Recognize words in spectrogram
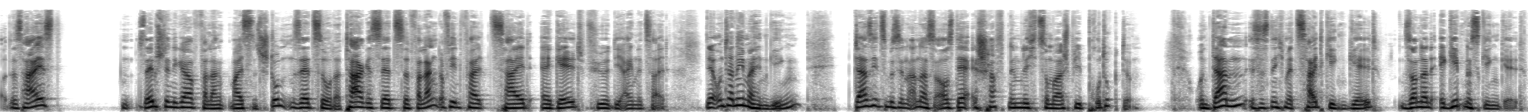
das heißt, Selbstständiger verlangt meistens Stundensätze oder Tagessätze, verlangt auf jeden Fall Zeit, äh, Geld für die eigene Zeit. Der Unternehmer hingegen, da sieht es ein bisschen anders aus. Der erschafft nämlich zum Beispiel Produkte. Und dann ist es nicht mehr Zeit gegen Geld, sondern Ergebnis gegen Geld.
